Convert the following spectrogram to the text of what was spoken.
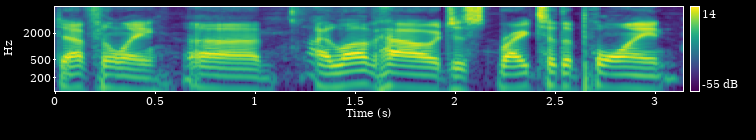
definitely. Uh, i love how just right to the point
